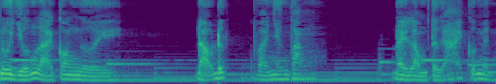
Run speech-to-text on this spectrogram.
nuôi dưỡng lại con người, đạo đức và nhân văn, đầy lòng tự ái của mình.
